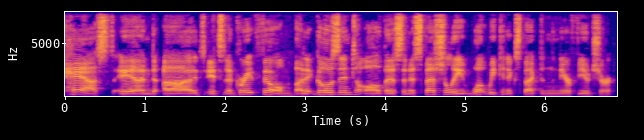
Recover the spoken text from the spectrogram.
cast and uh, it's, it's a great film but it goes into all this and especially what we can expect in the near future.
